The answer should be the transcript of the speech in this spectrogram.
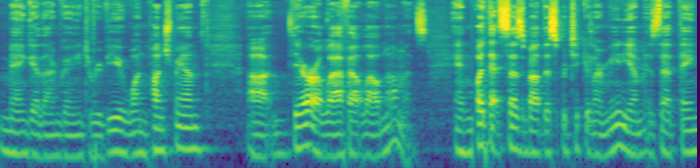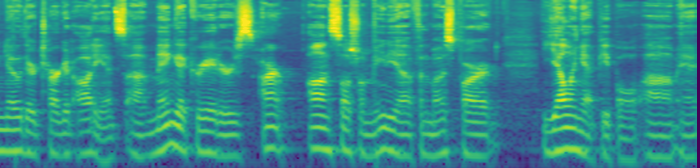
manga that I'm going to review, One Punch Man, uh, there are laugh out loud moments. And what that says about this particular medium is that they know their target audience. Uh, manga creators aren't on social media for the most part yelling at people um, and,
